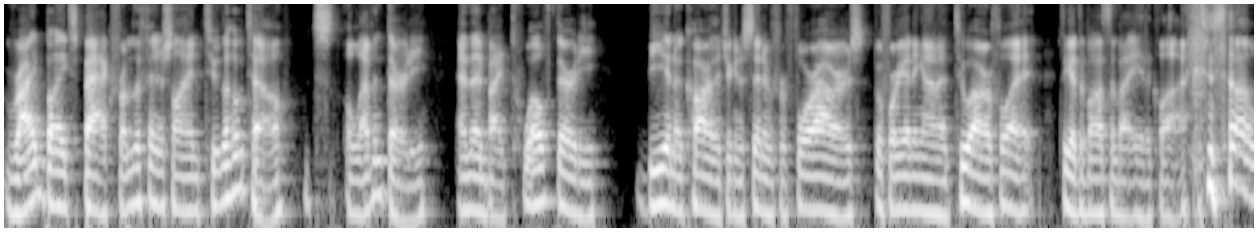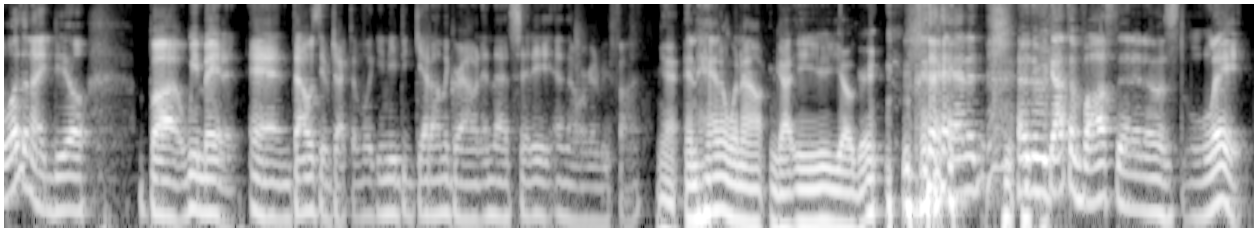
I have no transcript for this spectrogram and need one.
ride bikes back from the finish line to the hotel. It's 11:30 and then by 12:30 be in a car that you're going to sit in for 4 hours before getting on a 2-hour flight to get to Boston by 8 o'clock. so it wasn't ideal, but we made it. And that was the objective. Like you need to get on the ground in that city and then we're going to be fine. Yeah. And Hannah went out and got you your yogurt. and, it, and then we got to Boston and it was late.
